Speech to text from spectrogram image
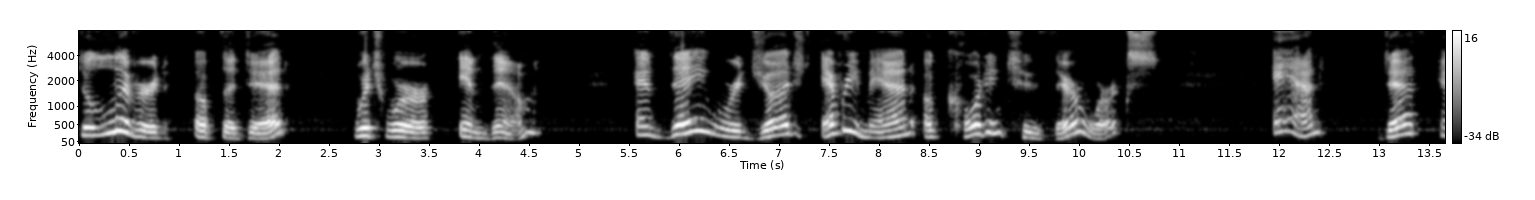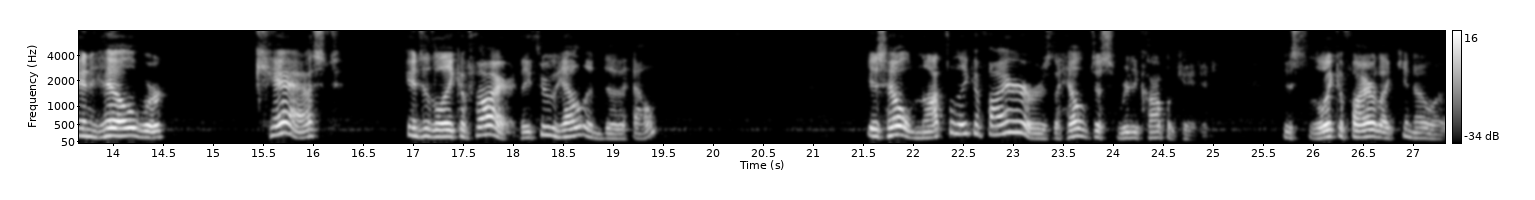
delivered up the dead which were in them, and they were judged every man according to their works, and death and hell were cast into the lake of fire. They threw hell into hell. Is hell not the lake of fire, or is the hell just really complicated? Is the lake of fire like, you know, a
